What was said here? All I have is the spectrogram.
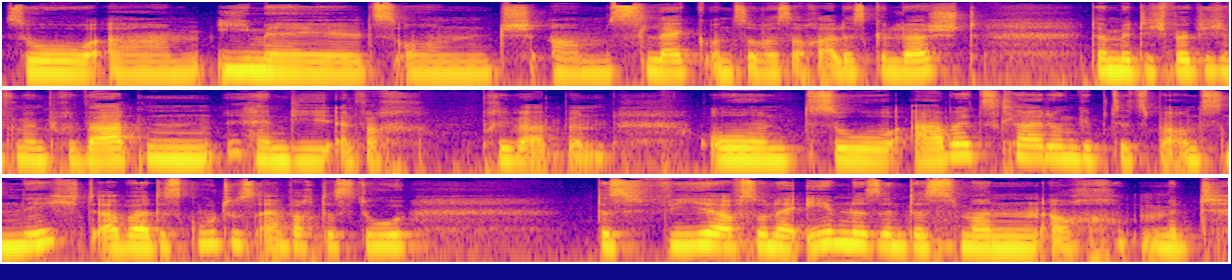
so ähm, E-Mails und ähm, Slack und sowas auch alles gelöscht, damit ich wirklich auf meinem privaten Handy einfach privat bin. Und so Arbeitskleidung gibt es jetzt bei uns nicht, aber das Gute ist einfach, dass du dass wir auf so einer Ebene sind, dass man auch mit,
